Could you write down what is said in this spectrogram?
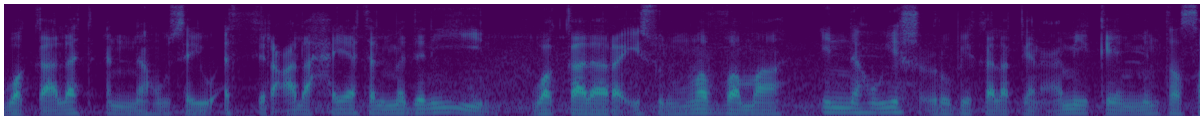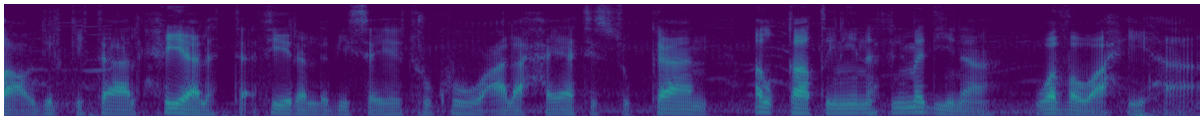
وقالت أنه سيؤثر على حياة المدنيين وقال رئيس المنظمة إنه يشعر بقلق عميق من تصاعد القتال حيال التأثير الذي سيتركه على حياة السكان القاطنين في المدينة وضواحيها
